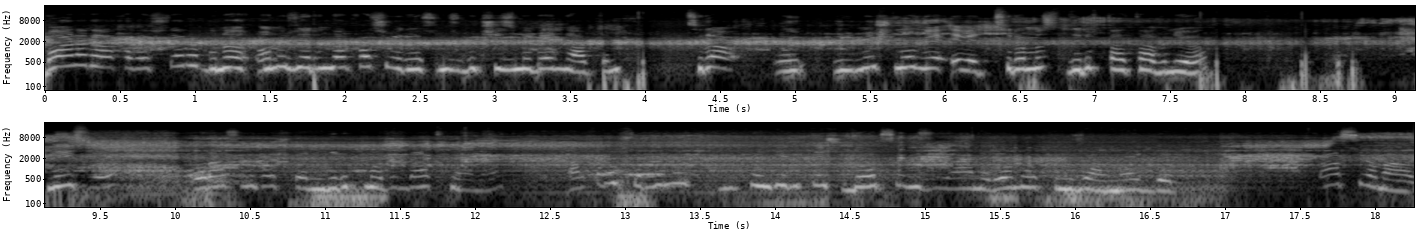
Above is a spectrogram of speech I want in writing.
Bu arada arkadaşlar buna 10 üzerinden kaç veriyorsunuz? Bu çizimi ben yaptım. Tıra uy- uymuş mu? Ve evet tırımız drift atabiliyor. Neyse. Orasını boş verin. Drift modunda atmayalım. Arkadaşlar hemen ilk öncelikle şu dorsemizi yani remorkumuzu almaya gidelim. Basıyorum abi.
